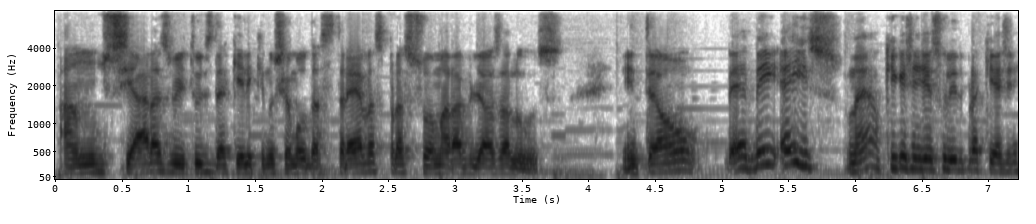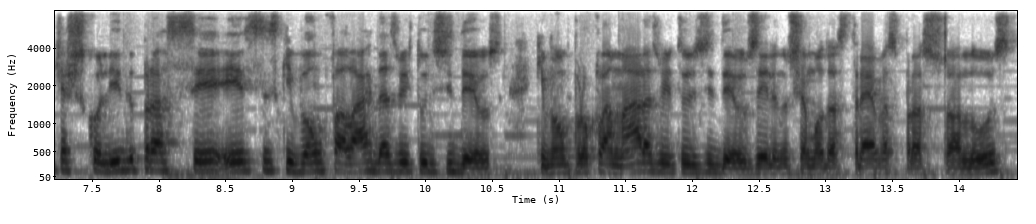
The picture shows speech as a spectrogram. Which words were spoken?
anunciar as virtudes daquele que nos chamou das trevas para a sua maravilhosa luz. Então, é bem é isso, né? O que a gente é escolhido para quê? A gente é escolhido para ser esses que vão falar das virtudes de Deus, que vão proclamar as virtudes de Deus. Ele nos chamou das trevas para a sua luz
